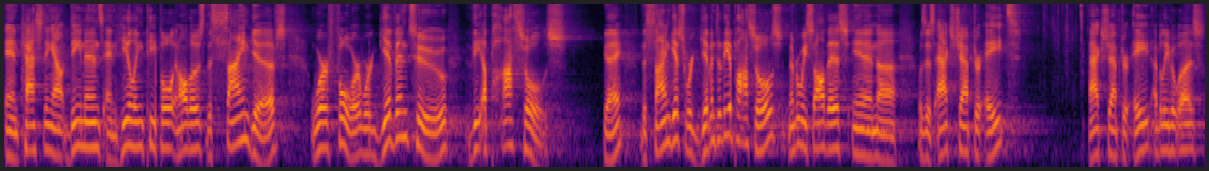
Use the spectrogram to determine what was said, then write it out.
and casting out demons and healing people and all those, the sign gifts were for, were given to the apostles. Okay? The sign gifts were given to the apostles. Remember, we saw this in. Uh, was this Acts chapter 8? Acts chapter 8, I believe it was.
